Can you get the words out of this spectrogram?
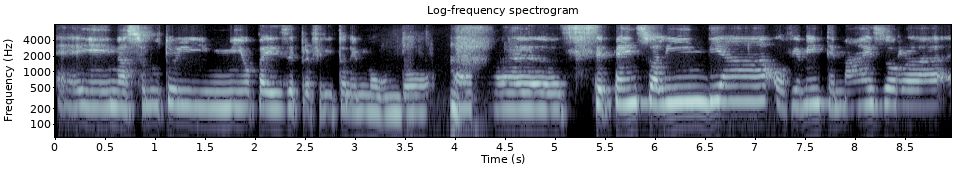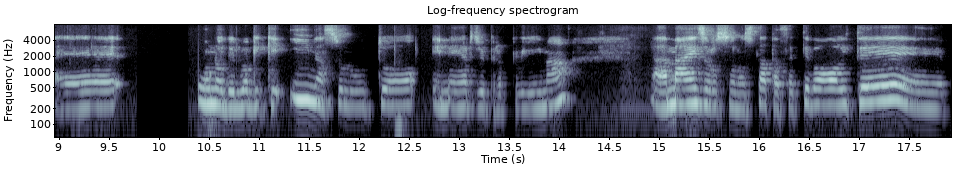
è in assoluto il mio paese preferito nel mondo. Eh, se penso all'India, ovviamente Mysore è uno dei luoghi che in assoluto emerge per prima. A Mysore sono stata sette volte,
